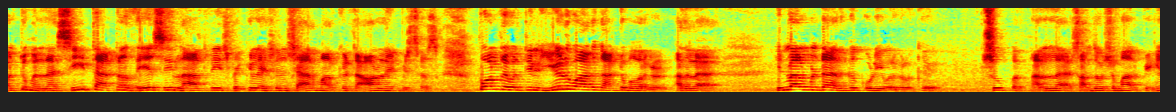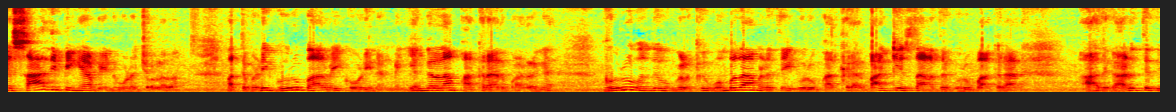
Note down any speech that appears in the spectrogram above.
மட்டுமல்ல சீட்டாட்டம் race lottery speculation share market online business போன்றவற்றில் ஈடுபாடு காட்டுபவர்கள் அதில் இன்வால்மெண்ட்டாக இருக்கக்கூடியவர்களுக்கு சூப்பர் நல்ல சந்தோஷமாக இருப்பீங்க சாதிப்பீங்க அப்படின்னு கூட சொல்லலாம். மற்றபடி குரு பார்வை கோடி நன்மை. எங்கெல்லாம் பார்க்குறாரு பாருங்கள் குரு வந்து உங்களுக்கு ஒன்பதாம் இடத்தை குரு பார்க்கிறார். பாக்கியஸ்தானத்தை குரு பார்க்கிறார். அதுக்கு அடுத்தது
